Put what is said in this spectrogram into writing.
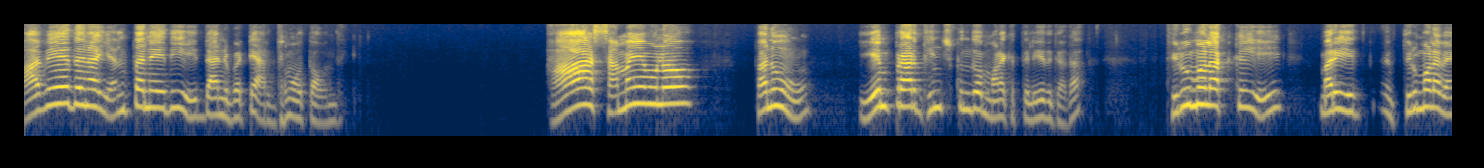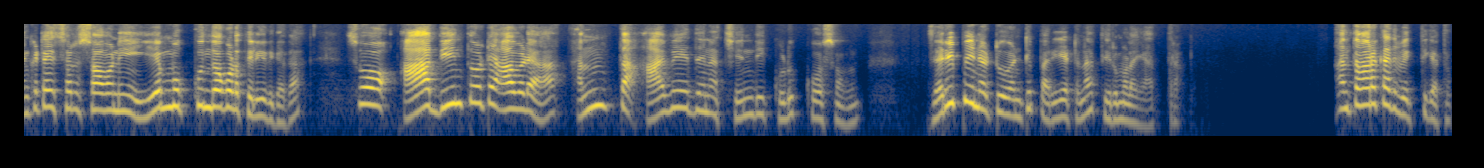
ఆవేదన ఎంతనేది దాన్ని బట్టి అర్థమవుతా ఉంది. ఆ సమయంలో తను ఏం ప్రార్థించుకుందో మనకు తెలియదు కదా. తిరుమలకి మరి తిరుమల వెంకటేశ్వర స్వామిని ఏం మొక్కుందో కూడా తెలియదు కదా. సో ఆ దీంతో ఆవిడ అంత ఆవేదన చెంది కొడుకు కోసం జరిపినటువంటి పర్యటన తిరుమల యాత్ర. అంతవరకు అది వ్యక్తిగతం.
